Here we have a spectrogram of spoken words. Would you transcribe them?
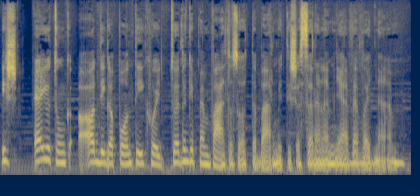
és eljutunk addig a pontig, hogy tulajdonképpen változott-e bármit is a szerelem nyelve, vagy nem.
